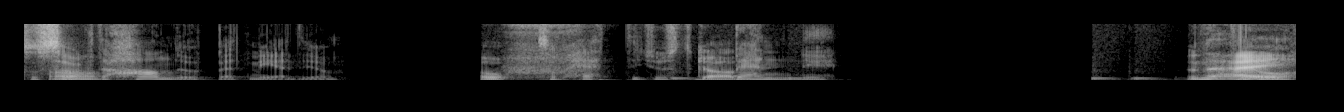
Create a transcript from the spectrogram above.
så sökte Ja. han upp ett medium Oh, som hette just God. Benny. nej, Ja.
